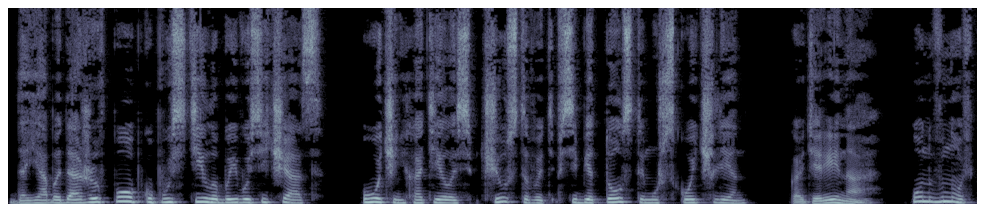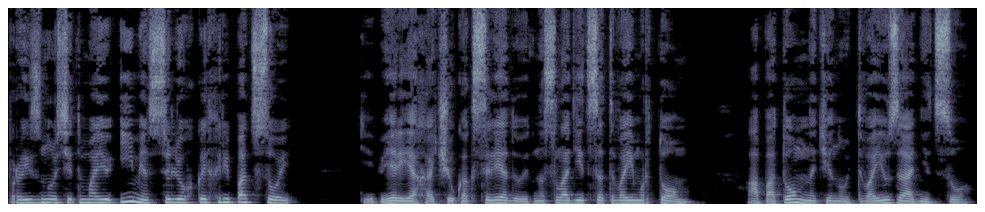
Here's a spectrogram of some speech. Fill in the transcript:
Да я бы даже в попку пустила бы его сейчас. Очень хотелось чувствовать в себе толстый мужской член. «Катерина!» Он вновь произносит мое имя с легкой хрипотцой. «Теперь я хочу как следует насладиться твоим ртом, а потом натянуть твою задницу.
